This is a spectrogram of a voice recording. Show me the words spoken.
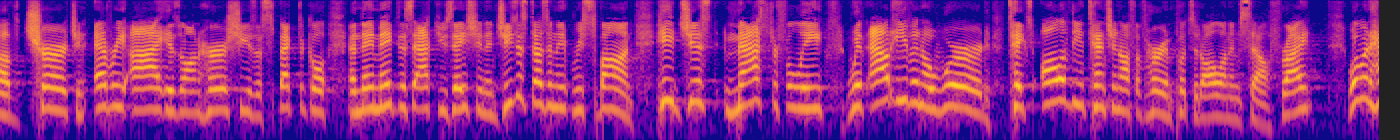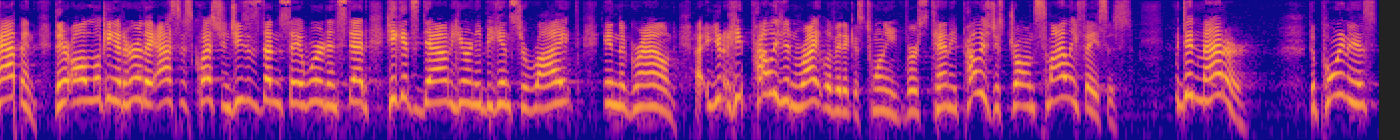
of church and every eye is on her. She is a spectacle and they make this accusation and Jesus doesn't respond. He just masterfully, without even a word, takes all of the attention off of her and puts it all on himself, right? What would happen? They're all looking at her. They ask this question. Jesus doesn't say a word. Instead, he gets down here and he begins to write in the ground. Uh, you know, he probably didn't write Leviticus 20, verse 10. He probably was just drawing smiley faces. It didn't matter. The point is,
